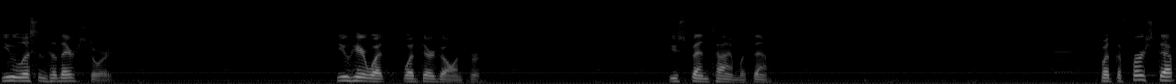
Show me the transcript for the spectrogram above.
you listen to their story. You hear what, what they're going through. You spend time with them. But the first step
